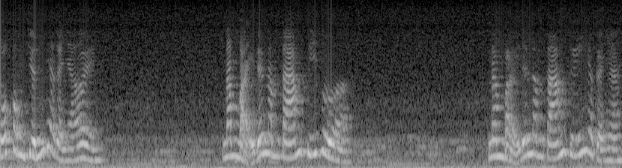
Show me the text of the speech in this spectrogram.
số 09 nha cả nhà ơi. 57 đến 58 ký vừa. 57 đến 58 kg nha cả nhà.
